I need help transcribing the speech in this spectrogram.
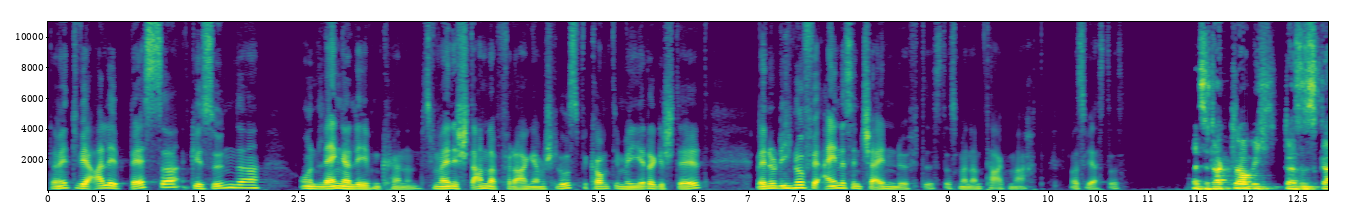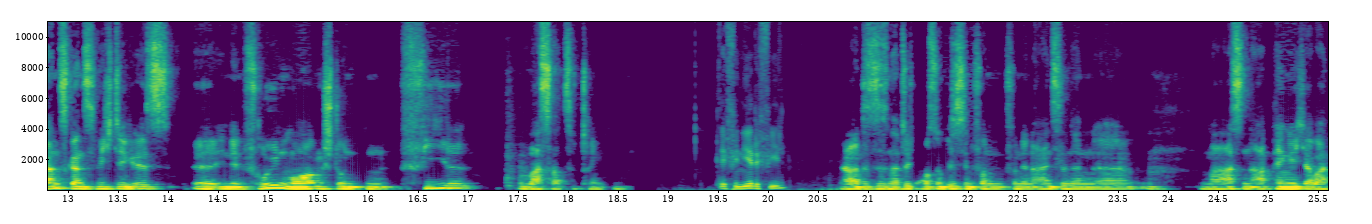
damit wir alle besser, gesünder und länger leben können? Das ist meine Standardfrage. Am Schluss bekommt immer jeder gestellt. Wenn du dich nur für eines entscheiden dürftest, das man am Tag macht, was wär's das? Also da glaube ich, dass es ganz, ganz wichtig ist, äh, in den frühen Morgenstunden viel Wasser zu trinken. Definiere viel. Ja, das ist natürlich auch so ein bisschen von, von den einzelnen äh, Maßen abhängig, aber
